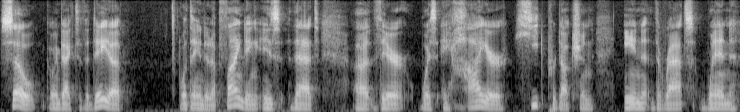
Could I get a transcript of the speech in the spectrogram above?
so going back to the data what they ended up finding is that uh, there was a higher heat production in the rats when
